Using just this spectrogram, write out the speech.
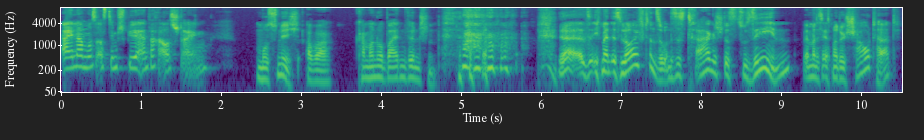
einer muss aus dem Spiel einfach aussteigen. Muss nicht, aber kann man nur beiden wünschen. ja, also ich meine, es läuft dann so und es ist tragisch, das zu sehen, wenn man das erstmal durchschaut hat,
